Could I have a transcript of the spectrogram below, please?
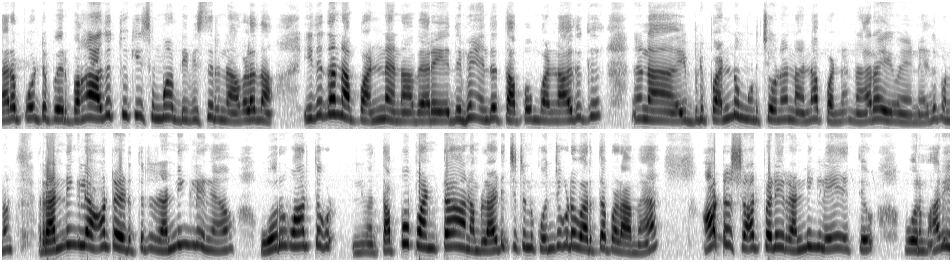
யாரோ போட்டு போயிருப்பாங்க. அதை தூக்கி சும்மா அப்படி விசிறுனேன். அவ்வளோதான் இதுதான் நான் பண்ணேன். நான் வேறு எதுவுமே எந்த தப்பும் பண்ணல. அதுக்கு நான் இப்படி பண்ண முடிச்சோடனே நான் என்ன பண்ணேன்? நேரம் இவன் என்ன இது பண்ணான். ரன்னிங்லேயே ஆட்டோ எடுத்துகிட்டு ரன்னிங்லேங்க ஒரு வார்த்தை கூட இவன் தப்பு பண்ணிட்டான் நம்மளை அடிச்சிட்டுன்னு கொஞ்சம் கூட வருத்தப்படாமல் ஆட்டோ ஸ்டார்ட் பண்ணி ரன்னிங்லேயே ஒரு மாதிரி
